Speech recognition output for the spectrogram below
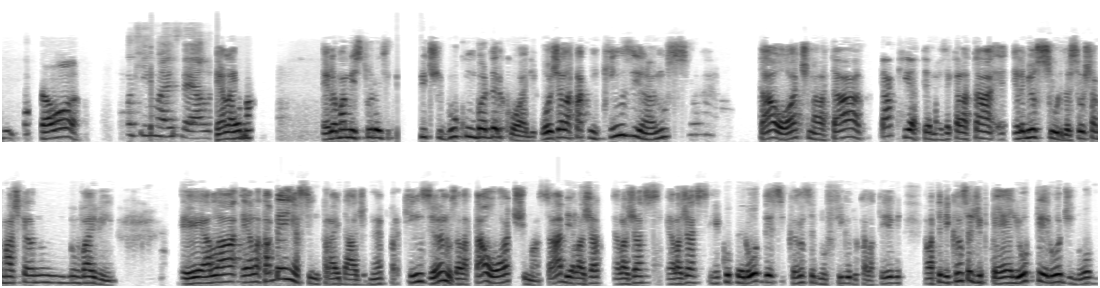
então, um pouquinho mais dela. Ela é uma, ela é uma mistura de pitbull com border collie. Hoje ela tá com 15 anos, tá ótima, ela tá, tá aqui até, mas é que ela tá, ela é meio surda, se eu chamar acho que ela não, não vai vir ela, ela tá bem, assim, para a idade, né? Para 15 anos, ela tá ótima, sabe? Ela já, ela, já, ela já se recuperou desse câncer no fígado que ela teve. Ela teve câncer de pele, operou de novo,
